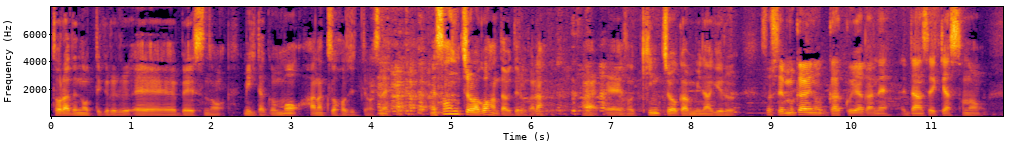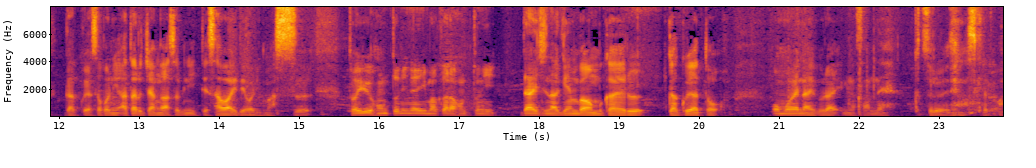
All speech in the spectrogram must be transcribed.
虎で乗ってくれる、えーベースの三木田くんも鼻くそほじってますね。で村長はご飯食べてるから、はい、えーその緊張感みなぎる。そして向かいの楽屋がね、男性キャストの楽屋、そこにあたるちゃんが遊びに行って騒いでおります。という本当にね、今から本当に大事な現場を迎える楽屋と思えないぐらい皆さんね、くつろいでますけど。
